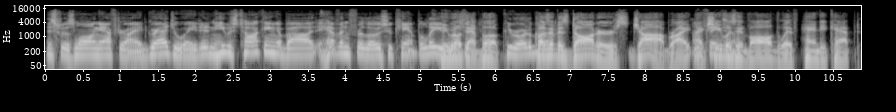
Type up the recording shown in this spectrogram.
This was long after I had graduated, and he was talking about heaven for those who can't believe. He wrote that book. He wrote a book because of his daughter's job, right? I like she was so. involved with handicapped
